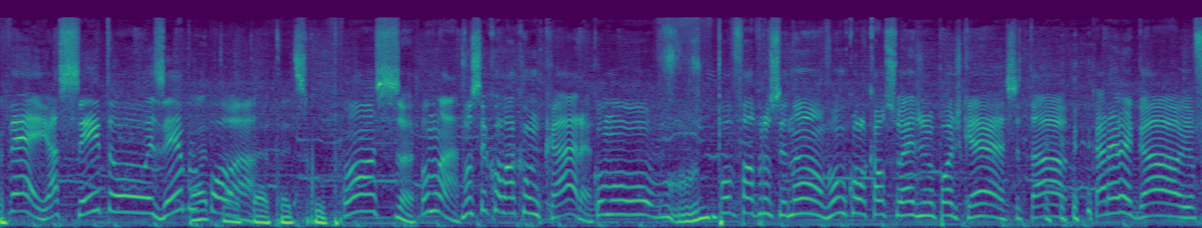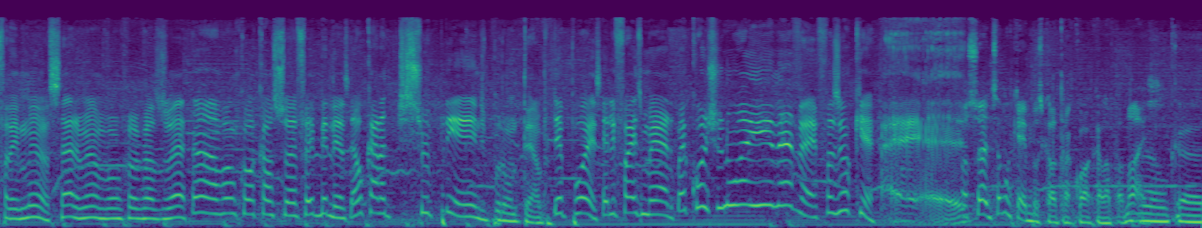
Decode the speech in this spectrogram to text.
Véi, aceita o exemplo, Ah, porra. tá, tá, tá, desculpa. Nossa, vamos lá. Você coloca um cara como. O povo fala pra você, não, vamos colocar o Suede no podcast e tal. O cara é legal. E eu falei, meu, sério mesmo, vamos colocar o Suede? Não, vamos colocar o Suede. Eu falei, beleza. Daí o cara te surpreende por um tempo. Depois, ele faz merda. Mas continua aí, né, velho? Fazer o quê? É, Ô, Suede, você não quer ir buscar outra coca lá pra nós? Não, cara,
